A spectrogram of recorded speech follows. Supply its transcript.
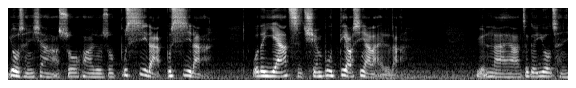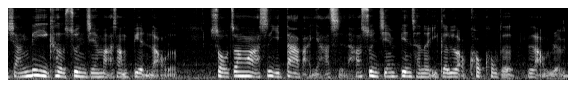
右丞相啊说话就说：“不是啦，不是啦，我的牙齿全部掉下来了啦。”原来啊，这个右丞相立刻瞬间马上变老了，手中啊是一大把牙齿，他瞬间变成了一个老扣扣的老人。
